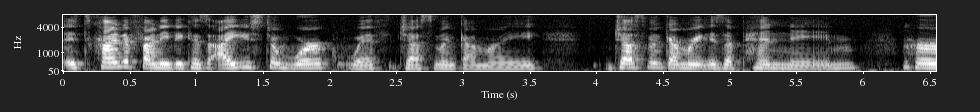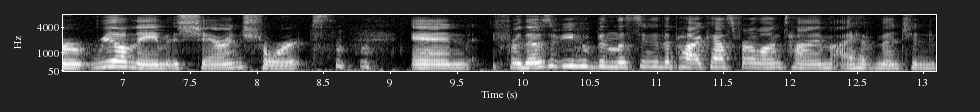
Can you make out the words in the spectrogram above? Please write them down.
it's kind of funny because I used to work with Jess Montgomery. Jess Montgomery is a pen name. Her real name is Sharon Shorts. and for those of you who've been listening to the podcast for a long time, I have mentioned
